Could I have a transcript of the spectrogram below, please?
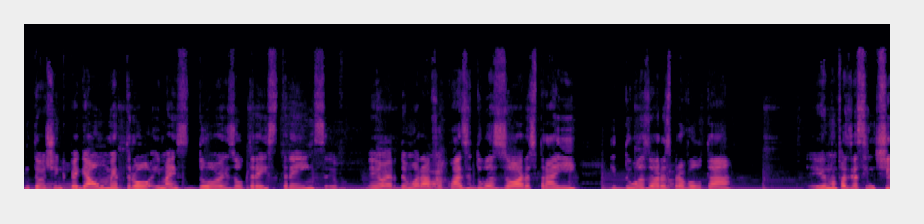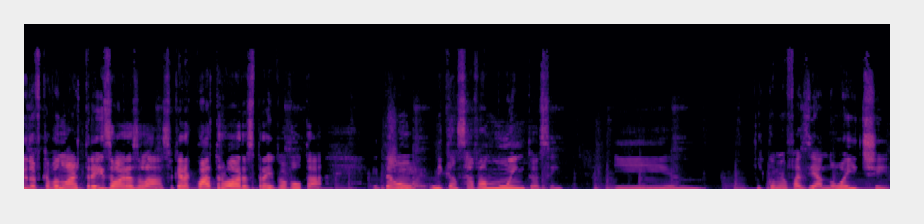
Então eu uhum. tinha que uhum. pegar um metrô e mais dois ou três trens. Eu, meu, era, demorava ah. quase duas horas para ir e duas horas para voltar. Eu não fazia sentido, eu ficava no ar três horas lá, só que era quatro horas para ir para voltar. Então Sim. me cansava muito, assim. E e como eu fazia à noite,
